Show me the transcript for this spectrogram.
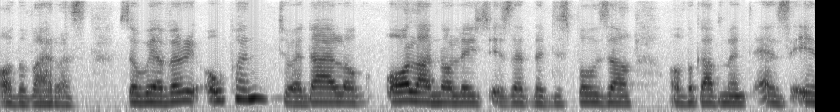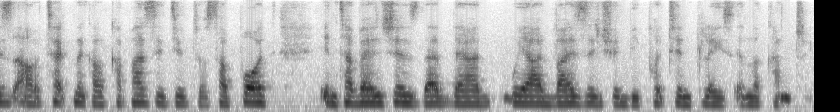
of the virus. So we are very open to a dialogue. All our knowledge is at the disposal of the government, as is our technical capacity to support interventions that are, we are advising should be put in place in the country.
